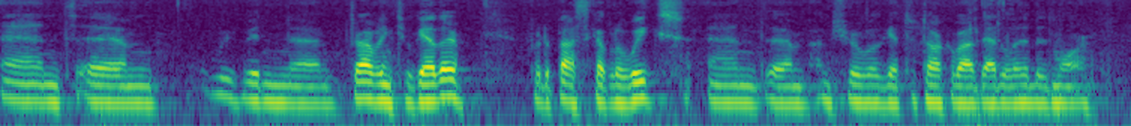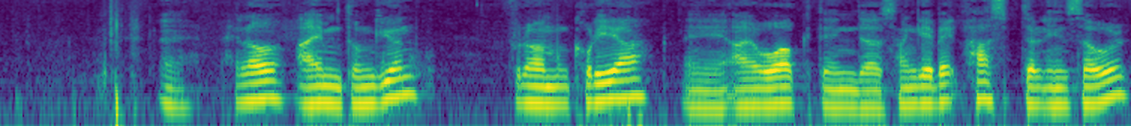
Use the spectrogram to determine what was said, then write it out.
and um, we've been uh, traveling together for the past couple of weeks, and um, I'm sure we'll get to talk about that a little bit more. Uh, hello, I'm Donggyun from Korea. Uh, I worked in the Sanggye Paik Hospital in Seoul.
